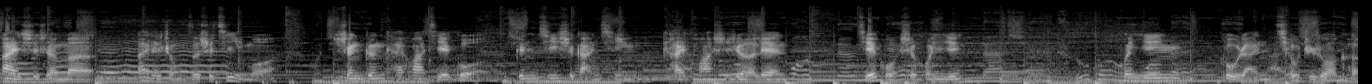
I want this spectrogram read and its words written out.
爱是什么？爱的种子是寂寞，生根开花结果，根基是感情，开花是热恋，结果是婚姻。婚姻固然求之若渴，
